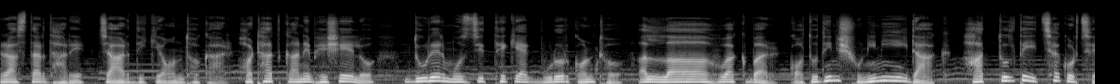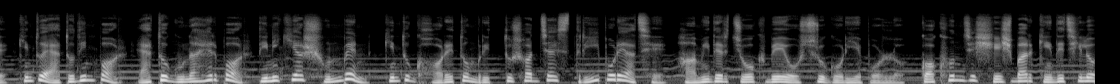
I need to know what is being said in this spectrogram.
রাস্তার ধারে, চারদিকে অন্ধকার। হঠাৎ কানে ভেসে এলো, দূরের মসজিদ থেকে এক বুড়োর কণ্ঠ, আল্লাহু আকবার! কতদিন শুনিনি এই ডাক। হাত তুলতে ইচ্ছা করছে, কিন্তু এতদিন পর, এত গুনাহের পর, তিনি কি আর শুনবেন? কিন্তু ঘরে তো মৃত্যুসজ্জায় স্ত্রী পড়ে আছে। হামিদের চোখ বেয়ে অশ্রু গড়িয়ে পড়ল। কখন যে শেষবার কেঁদেছিল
